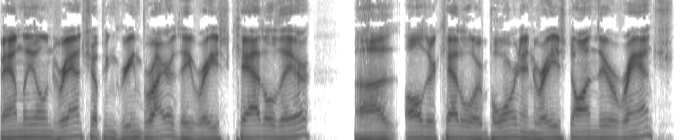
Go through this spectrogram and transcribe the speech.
family owned ranch up in Greenbrier. They raise cattle there. Uh, all their cattle are born and raised on their ranch.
